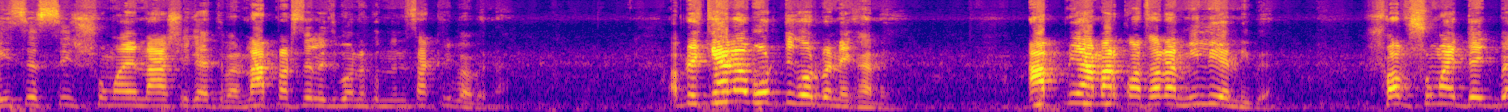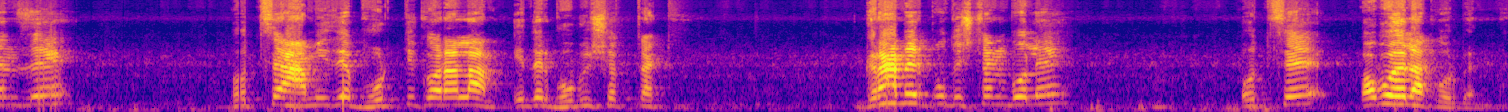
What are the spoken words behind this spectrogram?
এইচএসসির সময় না শেখাতে পারেন, আপনার ছেলে জীবনে কোনদিন চাকরি পাবে না। আপনি কেন ভর্তি করবেন এখানে? আপনি আমার কথাটা মিলিয়ে নেবেন। সব সময় দেখবেন যে, হচ্ছে আমি যে ভর্তি করালাম, এদের ভবিষ্যৎটা কি? গ্রামের প্রতিষ্ঠান বলে হচ্ছে অবহেলা করবেন না।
